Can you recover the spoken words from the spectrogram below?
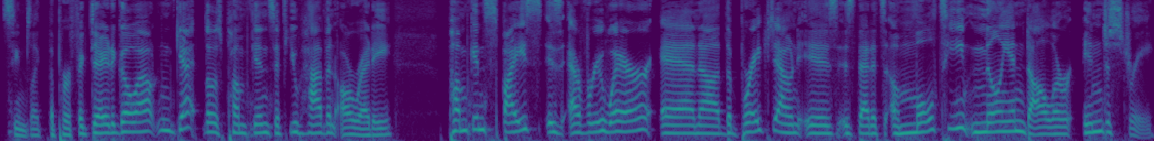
Seems like the perfect day to go out and get those pumpkins if you haven't already. Pumpkin spice is everywhere, and uh, the breakdown is is that it's a multi-million dollar industry.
